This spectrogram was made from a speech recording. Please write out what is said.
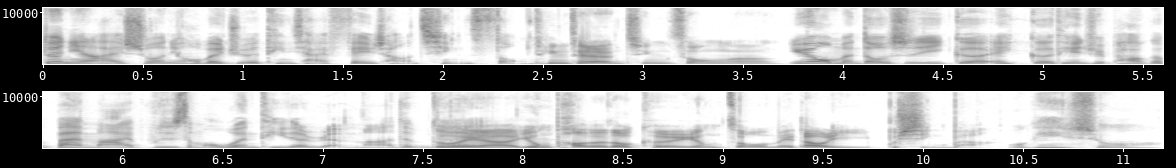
对你来说，你会不会觉得听起来非常轻松？听起来很轻松啊。因为我们都是一个哎，隔天去跑个半马也不是什么问题的人嘛，对不对？对。啊，用跑的都可以，用走没道理不行吧？我跟你说，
